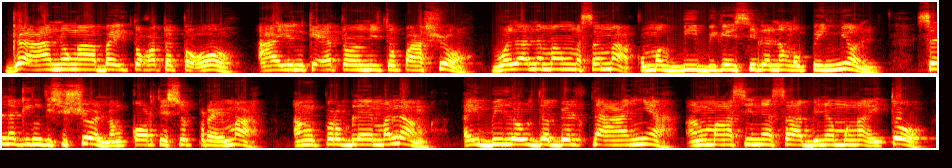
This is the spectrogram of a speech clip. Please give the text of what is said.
Gaano nga ba ito katotoo? Ayon kay Attorney Topacio, wala namang masama kung magbibigay sila ng opinyon sa naging desisyon ng Korte Suprema. Ang problema lang ay below the belt na anya ang mga sinasabi ng mga ito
